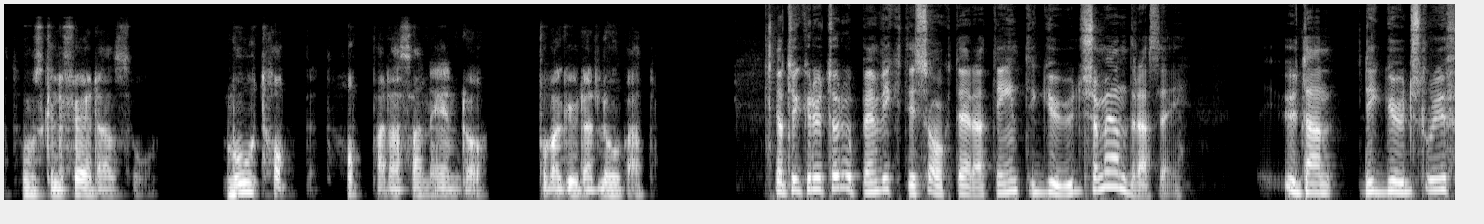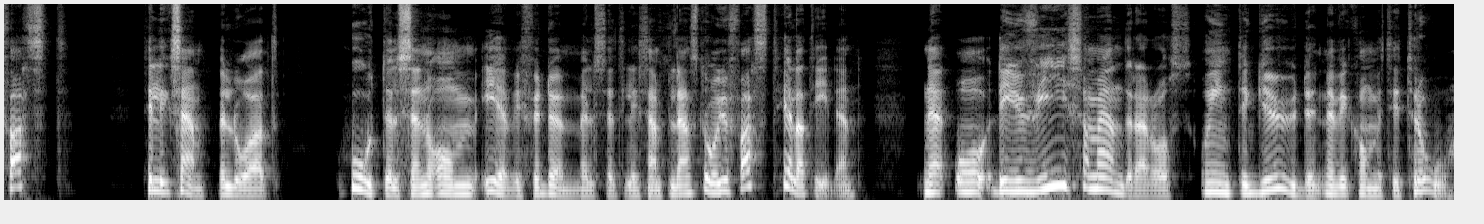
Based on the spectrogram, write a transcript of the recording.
att hon skulle föda en son. Mot hoppet hoppades han ändå på vad Gud hade lovat. Jag tycker du tar upp en viktig sak där att det är inte Gud som ändrar sig. Utan det Gud slår ju fast. Till exempel då att hotelsen om evig fördömelse till exempel, den står ju fast hela tiden. Och det är ju vi som ändrar oss och inte Gud när vi kommer till tro.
